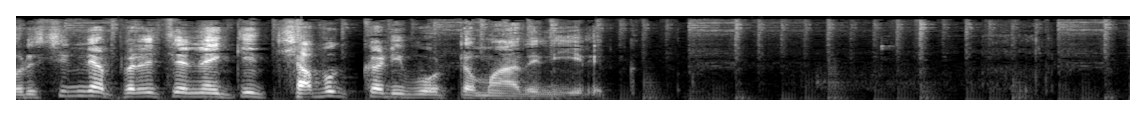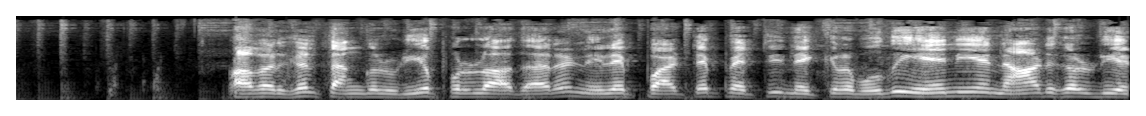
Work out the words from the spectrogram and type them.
ஒரு சின்ன பிரச்சனைக்கு சவுக்கடி போட்ட மாதிரி இருக்கு. அவர்கள் தங்களுடைய பொருளாதார நிலைப்பாட்டை பற்றி நிற்கிற போது ஏனைய நாடுகளுடைய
